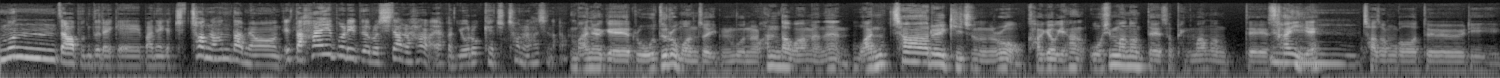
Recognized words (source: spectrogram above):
입문자분들에게 만약에 추천을 한다면 일단 하이브리드로 시작을 하라. 약간 요렇게 추천을 하시나요? 만약에 road로 먼저 입문을 한다고 하면은 완차를 기준으로 가격이 한 50만 원대에서 100만 원대 사이에 음. 자전거들이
